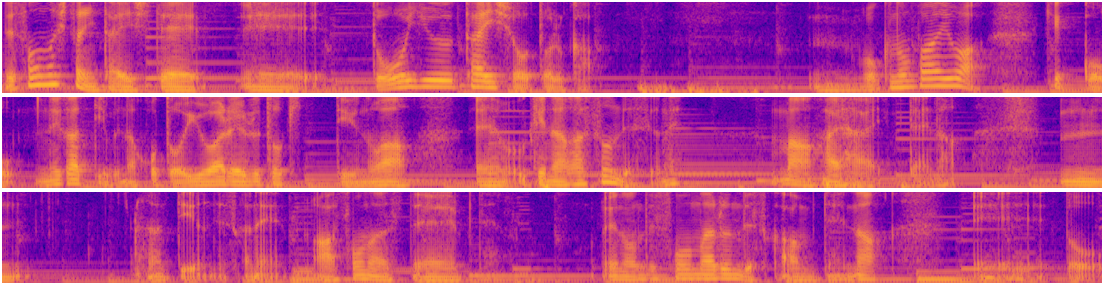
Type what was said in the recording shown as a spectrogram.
で、その人に対して、えー、どういう対処を取るかうん僕の場合は結構ネガティブなことを言われる時っていうのは、えー、受け流すんですよね。まあ、はいはい、みたいな。うん、なんて言うんですかね。あ、そうなんですね、みたいな。え、なんでそうなるんですか？みたいな、えっ、と、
